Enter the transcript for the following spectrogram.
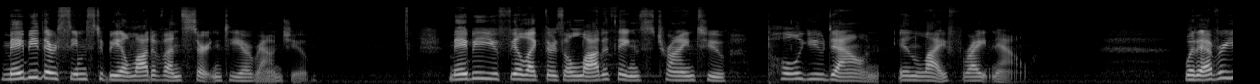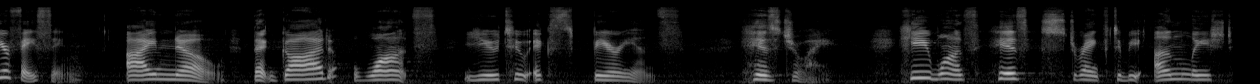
Maybe there seems to be a lot of uncertainty around you. Maybe you feel like there's a lot of things trying to pull you down in life right now. Whatever you're facing, I know that God wants you to experience His joy. He wants His strength to be unleashed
